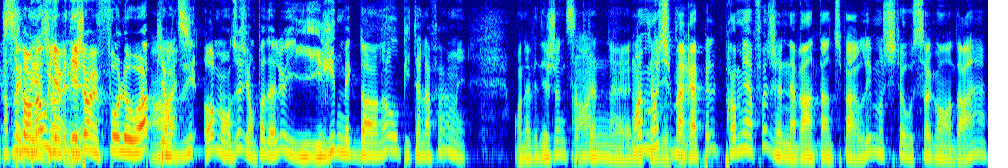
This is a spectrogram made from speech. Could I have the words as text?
partir c'est du moment où il y avait déjà un follow-up, Ah puis on ouais. dit Oh mon Dieu, ils n'ont pas d'allure, ils, ils rient de McDonald's, puis telle affaire, mais on avait déjà une certaine. euh, moi, moi, je me rappelle, la première fois que je n'avais entendu parler, moi, j'étais au secondaire.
